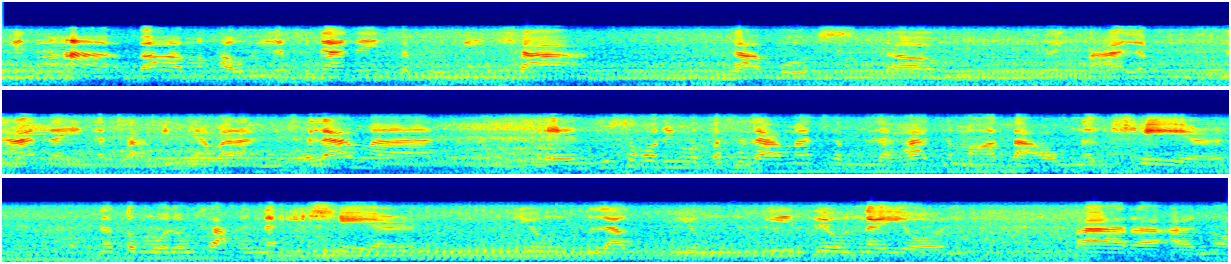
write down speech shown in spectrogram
yun na nga, baka makauwi na si nanay sa probinsya. Tapos, um, nagpaalam din si nanay na sabi niya maraming salamat. And gusto ko rin magpasalamat sa lahat ng mga taong nag-share, na tumulong sa akin na i-share yung vlog, yung video na yon para ano,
